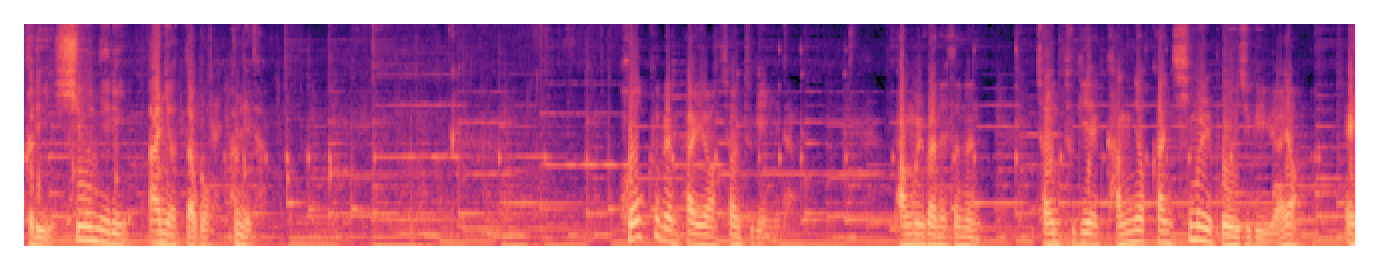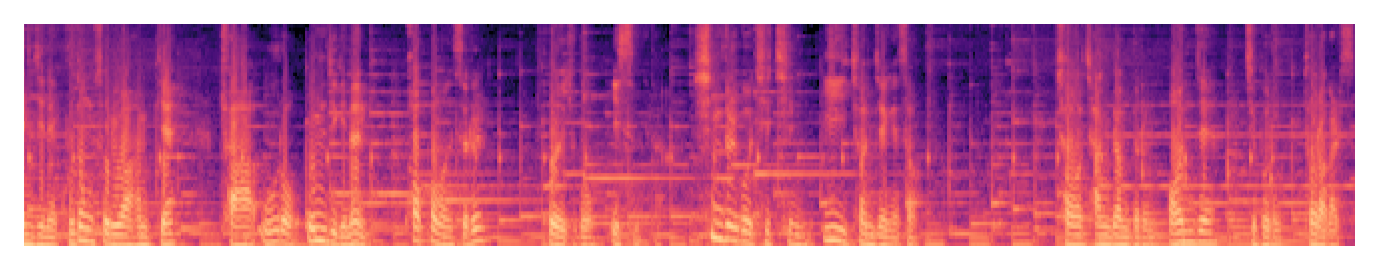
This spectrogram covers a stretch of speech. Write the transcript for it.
그리 쉬운 일이 아니었다고 합니다. 호크 뱀파이어 전투기입니다. 박물관에서는 전투기의 강력한 힘을 보여주기 위하여 엔진의 구동 소리와 함께 좌우로 움직이는 퍼포먼스를 보여주고 있습니다. 힘들고 지친 이 전쟁에서 저 장병들은 언제 집으로 돌아갈 수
